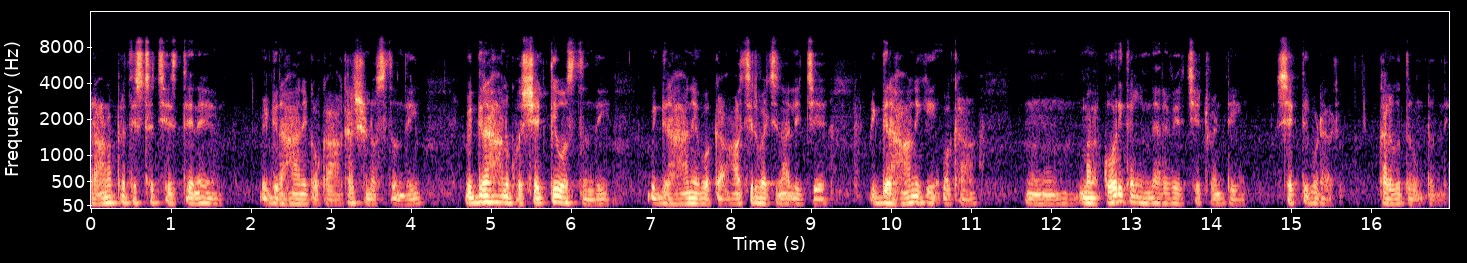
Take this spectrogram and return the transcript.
ప్రాణప్రతిష్ఠ చేస్తేనే విగ్రహానికి ఒక ఆకర్షణ వస్తుంది. విగ్రహానికి ఒక శక్తి వస్తుంది. విగ్రహానికి ఒక ఆశీర్వచనాలు ఇచ్చే విగ్రహానికి ఒక మన కోరికలను నెరవేర్చేటువంటి శక్తి కూడా కలుగుతూ ఉంటుంది.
